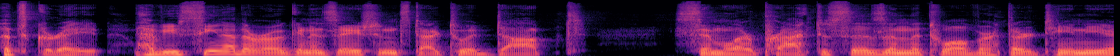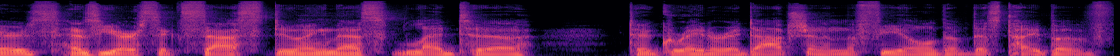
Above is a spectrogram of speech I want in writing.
That's great. Have you seen other organizations start to adopt similar practices in the 12 or 13 years? Has your success doing this led to to greater adoption in the field of this type of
